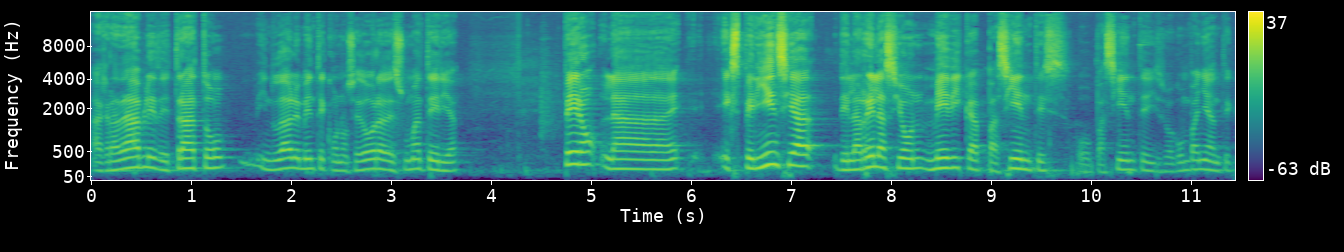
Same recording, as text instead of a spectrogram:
agradable, de trato, indudablemente conocedora de su materia, pero la experiencia de la relación médica-pacientes o paciente y su acompañante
